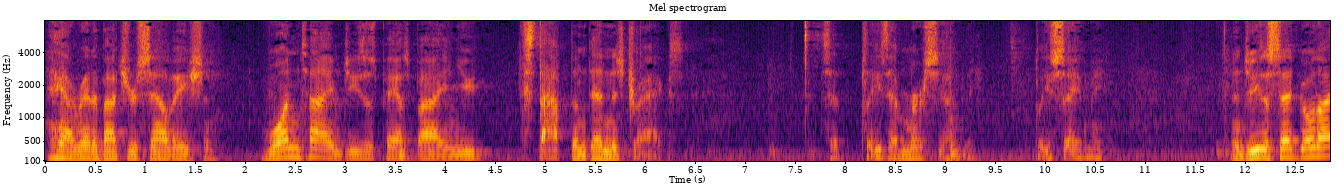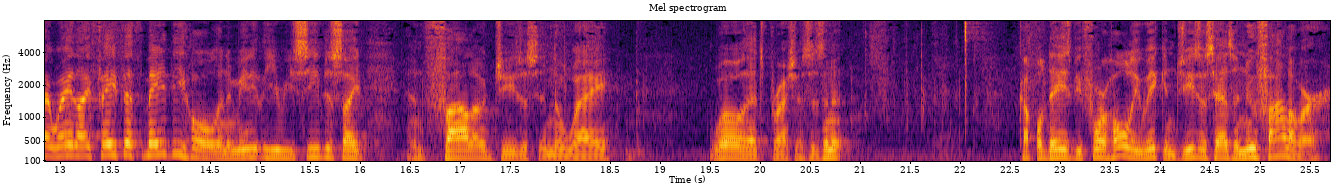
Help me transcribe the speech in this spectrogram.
Hey, I read about your salvation. One time Jesus passed by and you stopped him dead in his tracks. Said, Please have mercy on me. Please save me. And Jesus said, Go thy way, thy faith hath made thee whole. And immediately he received his sight and followed Jesus in the way. Whoa, that's precious, isn't it? A couple days before Holy Week, and Jesus has a new follower,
